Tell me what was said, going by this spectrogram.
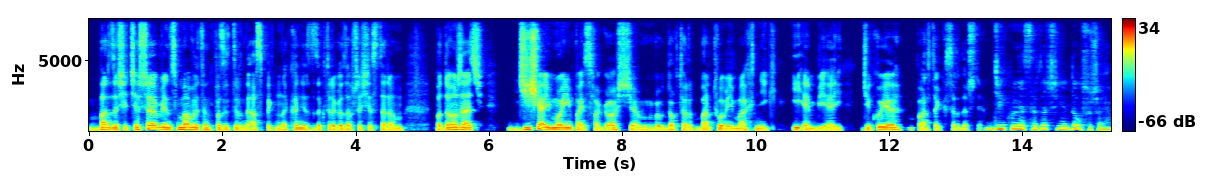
Bardzo się cieszę, więc mamy ten pozytywny aspekt na koniec, do którego zawsze się staram podążać. Dzisiaj moim Państwa gościem był dr Bartłomiej Machnik i MBA. Dziękuję Bartek serdecznie. Dziękuję serdecznie, do usłyszenia.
